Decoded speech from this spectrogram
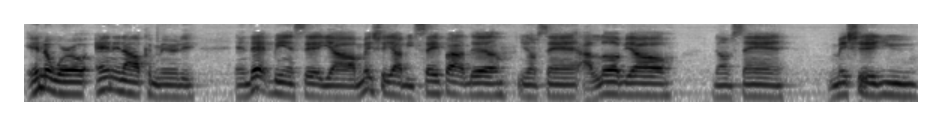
in the world and in our community. And that being said, y'all, make sure y'all be safe out there. You know what I'm saying? I love y'all. You know what I'm saying? Make sure you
